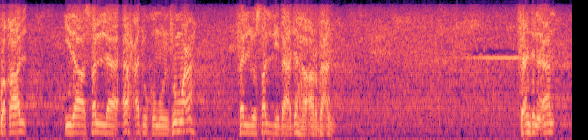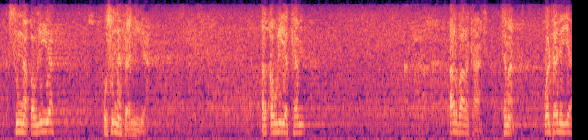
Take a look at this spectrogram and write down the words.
وقال إذا صلى أحدكم الجمعة فليصلي بعدها أربعا. فعندنا الآن سنة قولية وسنة فعلية. القولية كم؟ أربع ركعات. تمام. والفعلية؟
